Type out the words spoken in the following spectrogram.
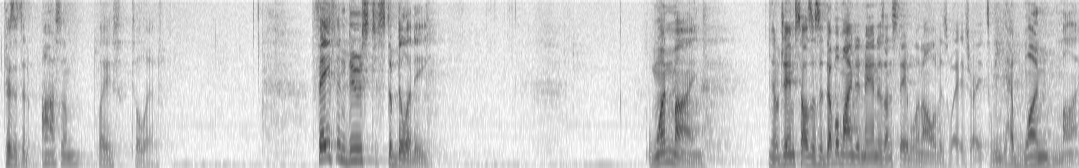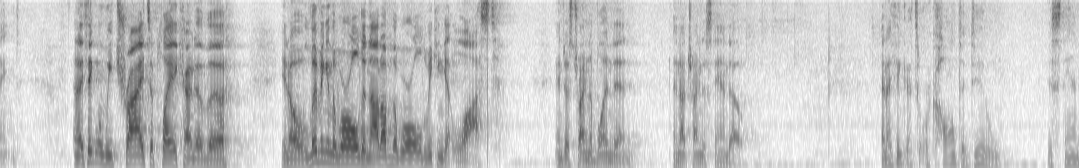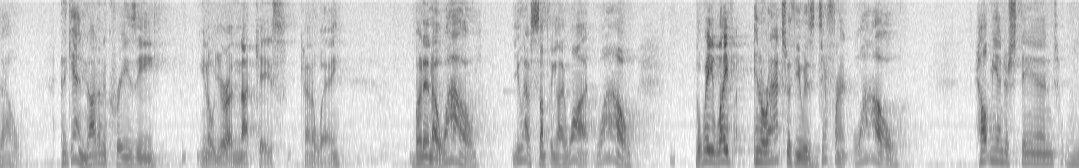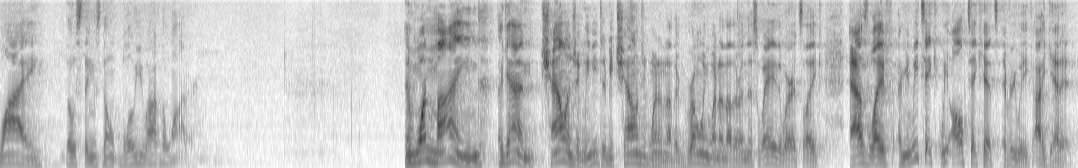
Because it's an awesome place to live. Faith induced stability. One mind. You know, James tells us a double minded man is unstable in all of his ways, right? So we need to have one mind. And I think when we try to play kind of the, you know, living in the world and not of the world, we can get lost and just trying to blend in and not trying to stand out. And I think that's what we're called to do is stand out. And again, not in a crazy, you know, you're a nutcase kind of way, but in a wow, you have something I want. Wow, the way life interacts with you is different. Wow. Help me understand why those things don't blow you out of the water. And one mind, again, challenging. We need to be challenging one another, growing one another in this way where it's like, as life, I mean, we take, we all take hits every week. I get it.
